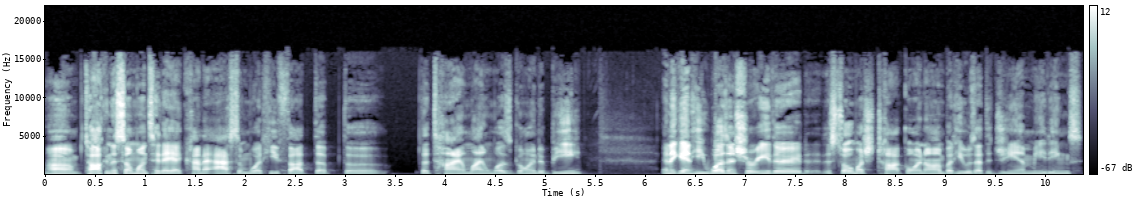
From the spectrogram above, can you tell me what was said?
Um, talking to someone today, I kind of asked him what he thought the the the timeline was going to be, and again, he wasn't sure either. There's so much talk going on, but he was at the GM meetings,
